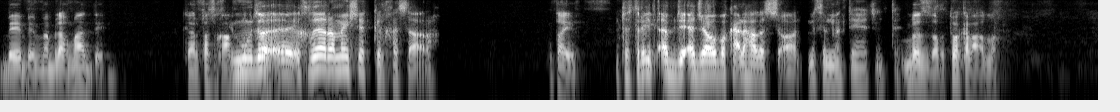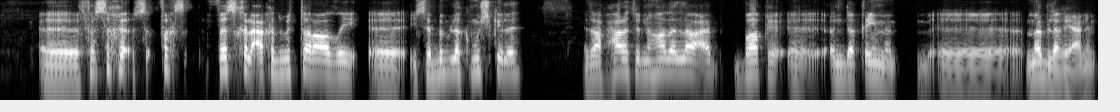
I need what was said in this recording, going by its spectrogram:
بمبلغ مادي. كان فسخ عقد مد... خضيره ما يشكل خسارة. طيب. أنت تريد أبدي أجاوبك على هذا السؤال مثل ما انتهيت أنت. بالضبط. توكل على الله. آه، فسخ فسخ العقد بالتراضي آه، يسبب لك مشكلة إذا بحالة انه هذا اللاعب باقي آه، عنده قيمة مبلغ يعني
